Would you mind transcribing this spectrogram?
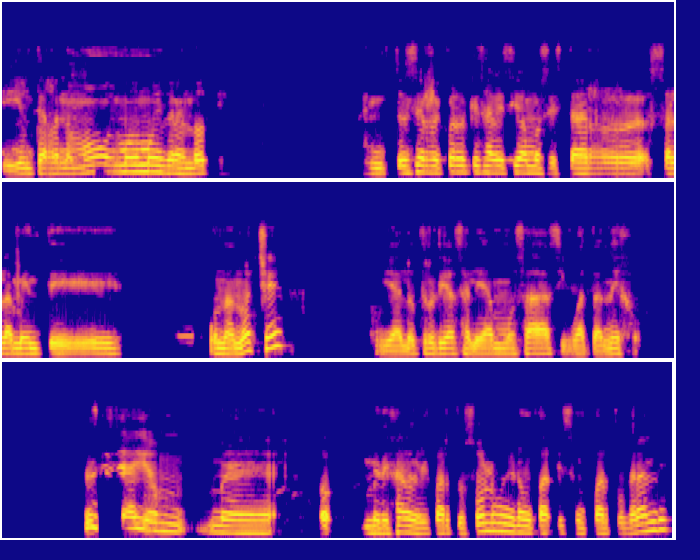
y un terreno muy, muy, muy grandote. Entonces recuerdo que esa vez íbamos a estar solamente una noche y al otro día salíamos a Ciguatanejo. Entonces ya yo me, me dejaron el cuarto solo, era un, es un cuarto grande,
